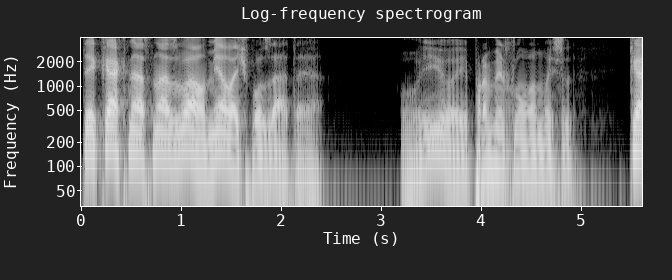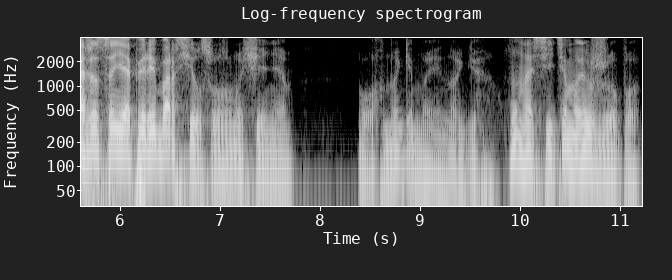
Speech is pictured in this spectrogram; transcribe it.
«Ты как нас назвал, мелочь пузатая?» «Ой-ой», — промелькнула мысль. «Кажется, я переборщил с возмущением». «Ох, ноги мои ноги, уносите мою жопу!»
